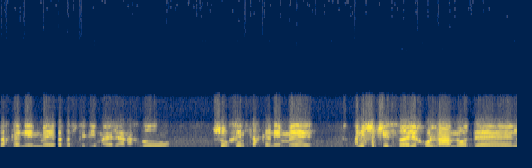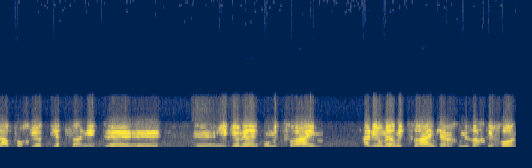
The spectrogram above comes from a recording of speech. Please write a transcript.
שחקנים אה, בתפקידים האלה. אנחנו שולחים שחקנים, אה, אני חושב שישראל יכולה מאוד אה, להפוך להיות יצאנית אה, אה, אה, ליגיונרים כמו מצרים. אני אומר מצרים כי אנחנו מזרח תיכון,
